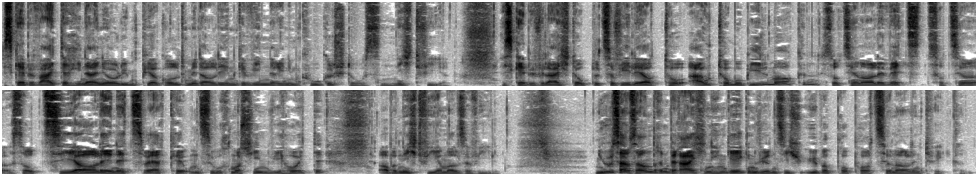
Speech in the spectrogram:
Es gäbe weiterhin eine Olympia-Goldmedaillengewinnerin im Kugelstoßen, nicht vier. Es gäbe vielleicht doppelt so viele Auto Automobilmarken, soziale, Wetz soziale Netzwerke und Suchmaschinen wie heute, aber nicht viermal so viel. News aus anderen Bereichen hingegen würden sich überproportional entwickeln.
